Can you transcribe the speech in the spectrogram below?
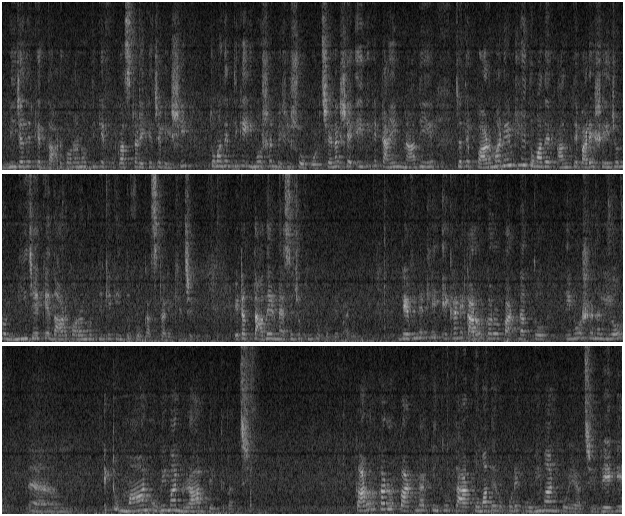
নিজেদেরকে দাঁড় করানোর দিকে ফোকাসটা রেখেছে বেশি। তোমাদের দিকে ইমোশন বেশি শো করছে না। সে এই দিকে টাইম না দিয়ে যাতে পারমানেন্টলি তোমাদের আনতে পারে, সেই জন্য নিজেকে দাঁড় করানোর দিকে কিন্তু ফোকাসটা রেখেছে। এটা তাদের মেসেজও কিন্তু হতে পারে। ডেফিনেটলি এখানে কারোর কারোর পার্টনার তো ইমোশনালিও একটু মান, অভিমান, রাগ দেখতে পাচ্ছি। কারোর কারোর পার্টনার কিন্তু তার, তোমাদের উপরে অভিমান করে আছে, রেগে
